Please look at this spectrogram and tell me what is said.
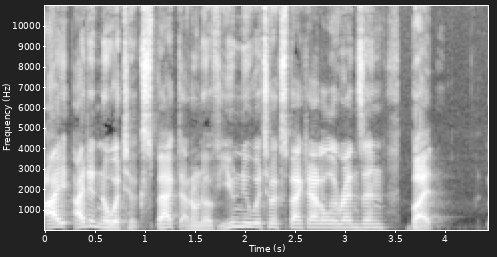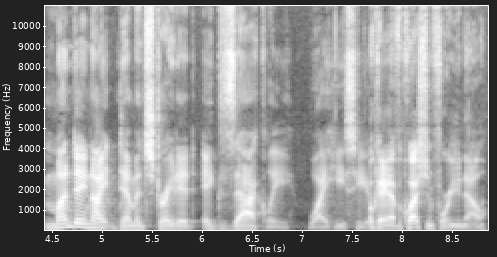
I, I didn't know what to expect. I don't know if you knew what to expect out of Lorenzen, but Monday night demonstrated exactly why he's here. Okay, I have a question for you now.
